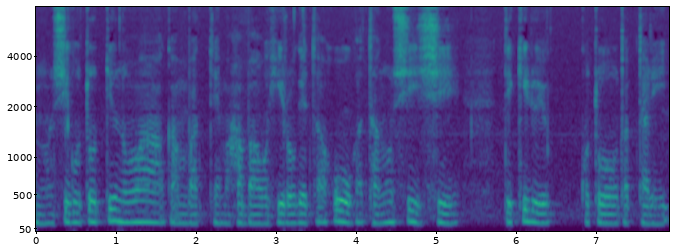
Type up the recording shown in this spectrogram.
あの仕事っていうのは頑張って、ま幅を広げた方が楽しいしできることだったり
